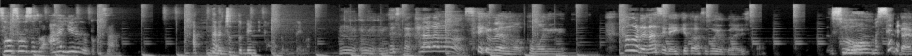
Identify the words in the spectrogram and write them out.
そうそうそうそうああいうのとかさあったらちょっと便利かなと思った今、うんうんうん。確かに体の成分もともにね。タオルなしでいけたらすごい良くないですか？そう、まあ、せめて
